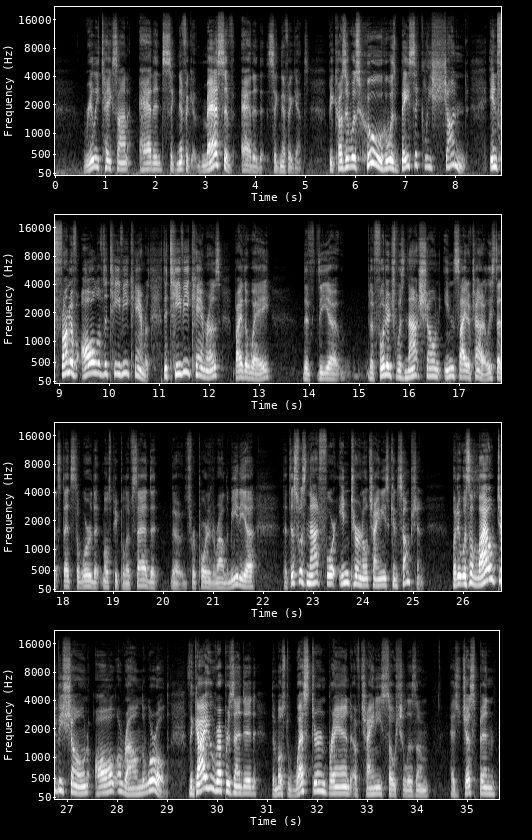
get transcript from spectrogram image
really takes on added significance, massive added significance, because it was Hu who was basically shunned in front of all of the TV cameras. The TV cameras, by the way, the the uh, the footage was not shown inside of China. At least that's that's the word that most people have said that uh, it's reported around the media that this was not for internal Chinese consumption, but it was allowed to be shown all around the world. The guy who represented the most Western brand of Chinese socialism has just been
